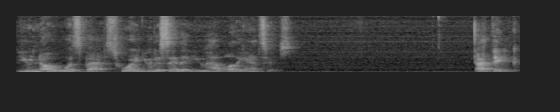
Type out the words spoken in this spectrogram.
you know what's best? Who are you to say that you have all the answers? I think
